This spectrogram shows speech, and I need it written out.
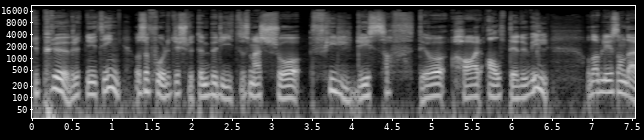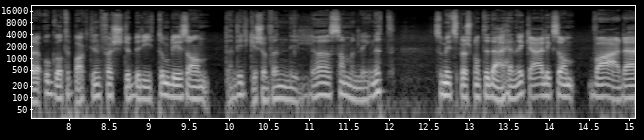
Du prøver ut nye ting, og så får du til slutt en burrito som er så fyldig, saftig og har alt det du vil. Og da blir det sånn der å gå tilbake til den første burritoen blir sånn Den virker så vanilla sammenlignet. Så mitt spørsmål til deg, Henrik, er liksom Hva er det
